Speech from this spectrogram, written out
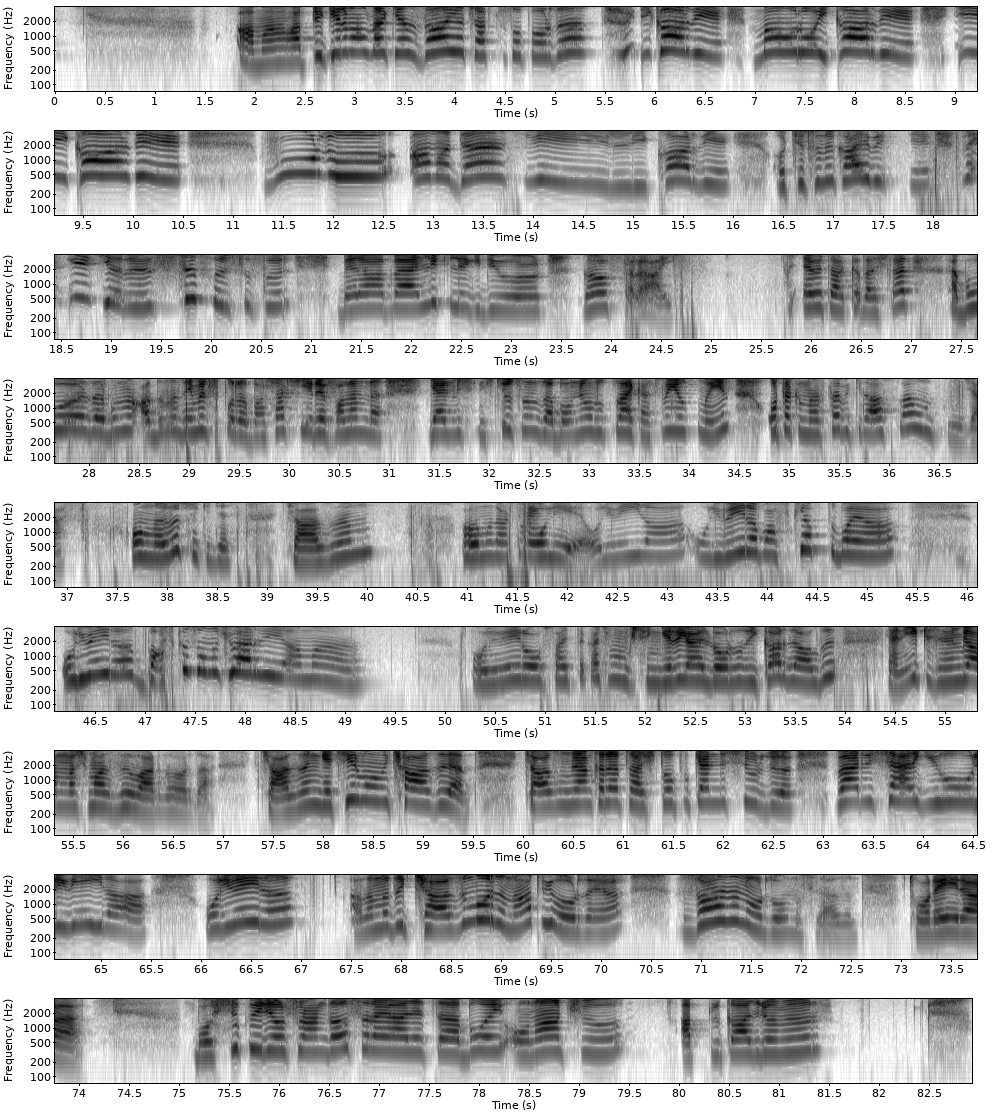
Ama Abdülkerim aldı derken Zaha'ya çarptı top orada. Icardi. Mauro Icardi. Icardi. Vurdu. Ama Dansville Icardi açısını kaybetti. Ve ilk yarı 0-0 beraberlikle gidiyor Galatasaray. Evet arkadaşlar. Ha, bu arada bunun adına Demirspor'a, Başakşehir'e falan da gelmesini istiyorsanız abone olup like atmayı unutmayın. O takımları tabii ki de asla unutmayacağız. Onları da çekeceğiz. Kazım Alımı derken Oli. Oliveira. Oliveira baskı yaptı bayağı. Oliveira baskı sonuç verdi ama. Oliveira offside'da kaçmamak için geri geldi. Orada da Icardi aldı. Yani ikisinin bir anlaşmazlığı vardı orada. Kazım geçirme onu Kazım. Kazım Can Karataş topu kendi sürdü. Verdi Sergio Oliveira. Oliveira alamadı. Kazım bu arada ne yapıyor orada ya? Zaha'nın orada olması lazım. Torreira. Boşluk veriyor şu an Galatasaray adeta. Boy Onaçu. Abdülkadir Ömür.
